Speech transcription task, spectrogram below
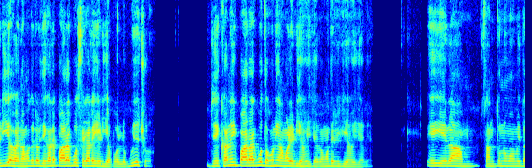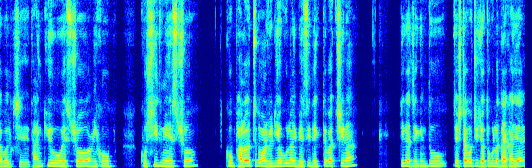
এরিয়া হয় না, আমাদের যেখানে পা রাখব সেখানেই এরিয়া পল্লব, বুঝেছ? যেখানেই পা রাখব তখনই আমার এরিয়া হয়ে যাবে, আমাদের এরিয়া হয়ে যাবে। এই এলাম, শান্তনু মমিতা বলছে থ্যাংক ইউ এসছো, আমি খুব খুশি তুমি এসছো। খুব ভালো হচ্ছে তোমার ভিডিওগুলো, আমি বেশি দেখতে পাচ্ছি না। ঠিক আছে, কিন্তু চেষ্টা করছি যতগুলো দেখা যায়।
